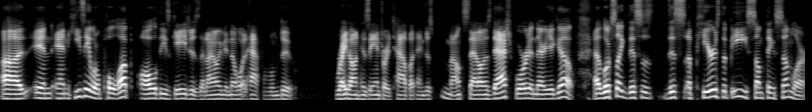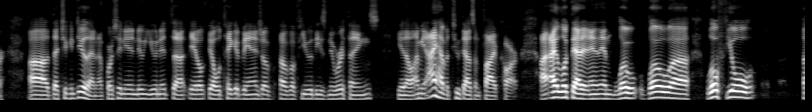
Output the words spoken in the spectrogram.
uh, and and he's able to pull up all these gauges that I don't even know what half of them do. right on his Android tablet and just mounts that on his dashboard, and there you go. It looks like this is this appears to be something similar uh, that you can do that. And of course, you need a new unit that it'll it'll take advantage of, of a few of these newer things. You know, I mean, I have a 2005 car. I, I looked at it and, and low low uh, low fuel uh,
